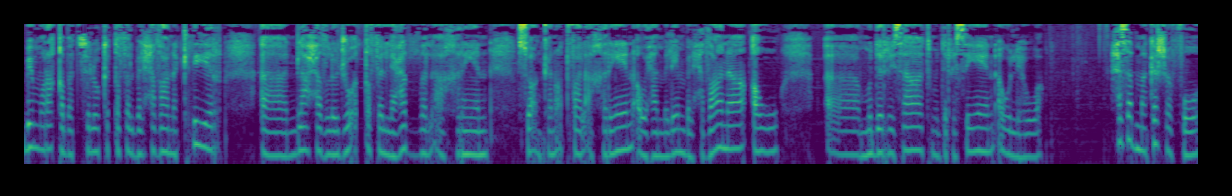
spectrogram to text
بمراقبة سلوك الطفل بالحضانة كثير آه نلاحظ لجوء الطفل لعض الآخرين سواء كانوا أطفال آخرين أو عاملين بالحضانة أو آه مدرسات مدرسين أو اللي هو. حسب ما كشفوا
